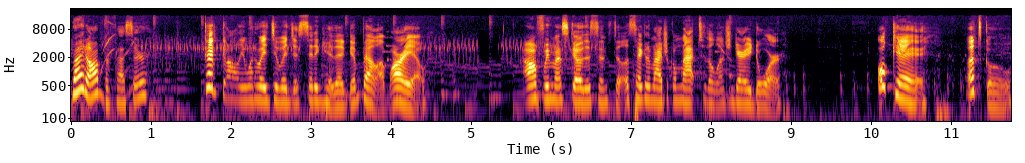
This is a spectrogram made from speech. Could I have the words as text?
Right on, Professor. Good golly, what are we doing just sitting here then? Goombella, Mario. Off we must go this instant. Let's take the magical map to the legendary door. Okay, let's go.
